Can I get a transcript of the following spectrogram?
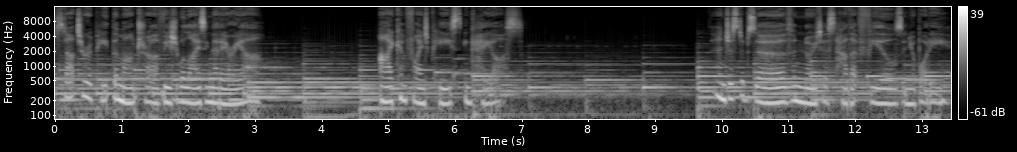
start to repeat the mantra, visualizing that area. I can find peace in chaos. And just observe and notice how that feels in your body.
